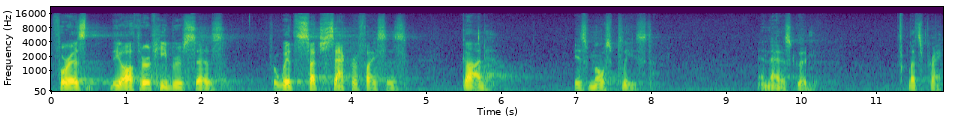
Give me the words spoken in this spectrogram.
For as the author of Hebrews says, for with such sacrifices, God is most pleased. And that is good. Let's pray.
